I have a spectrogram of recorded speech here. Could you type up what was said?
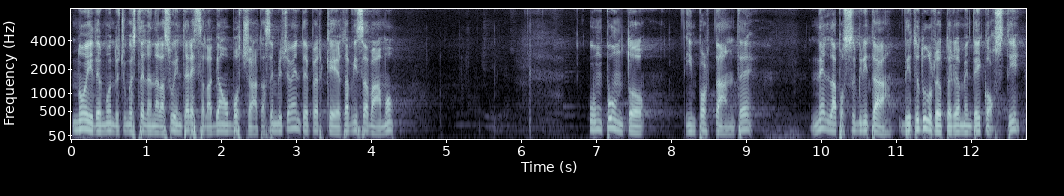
noi del Movimento 5 Stelle nella sua interezza l'abbiamo bocciata semplicemente perché ravvisavamo un punto importante nella possibilità di ridurre ulteriormente i costi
